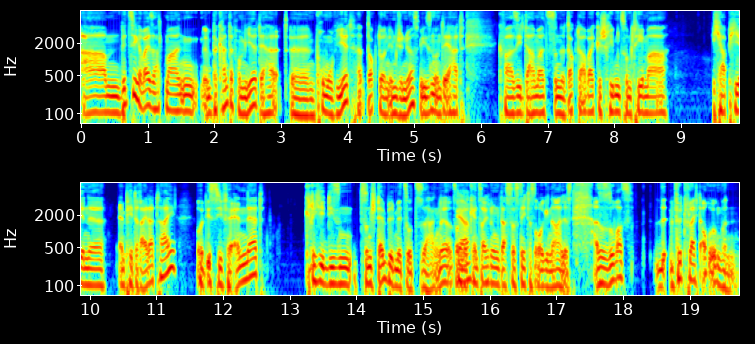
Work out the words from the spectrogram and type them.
ähm, witzigerweise hat mal ein, ein Bekannter von mir, der hat äh, promoviert, hat Doktor in Ingenieurswesen und der hat quasi damals so eine Doktorarbeit geschrieben zum Thema, ich habe hier eine MP3-Datei und ist sie verändert, kriege ich diesen so einen Stempel mit sozusagen, ne? so eine ja. Kennzeichnung, dass das nicht das Original ist. Also sowas wird vielleicht auch irgendwann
